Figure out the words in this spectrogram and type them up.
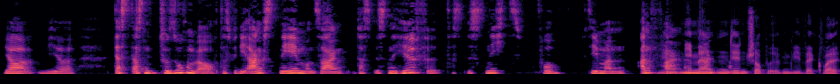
ja, wir, das, das versuchen wir auch, dass wir die Angst nehmen und sagen, das ist eine Hilfe, das ist nichts, vor die man anfangen Niemanden den Job irgendwie weg, weil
